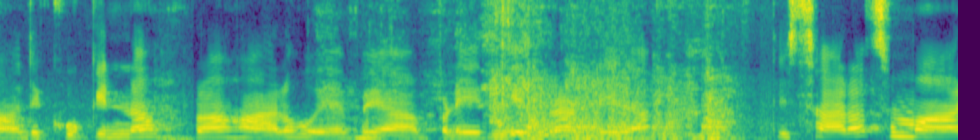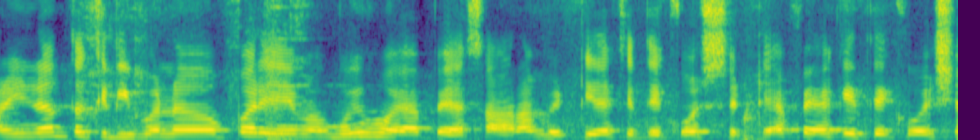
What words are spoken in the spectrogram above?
ਹਾਂ, ਦੇਖੋ, ਕਿੰਨਾ ਬੁਰਾ ਹਾਲ ਹੋਇਆ ਪਿਆ ਆਪਣੇ ਇੱਥੇ ਬਰਾਂਡੇ ਦਾ। ਤੇ ਸਾਰਾ ਸਮਾਨ ਹੀ ਨਾ ਤਕਰੀਬਨ ਭਰੇ ਵਾਂਗੂ ਹੀ ਹੋਇਆ ਪਿਆ, ਸਾਰਾ ਮਿੱਟੀ ਦਾ ਕਿਤੇ ਕੁਛ ਸਿੱਟਿਆ ਪਿਆ, ਕਿਤੇ ਕੁਛ।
